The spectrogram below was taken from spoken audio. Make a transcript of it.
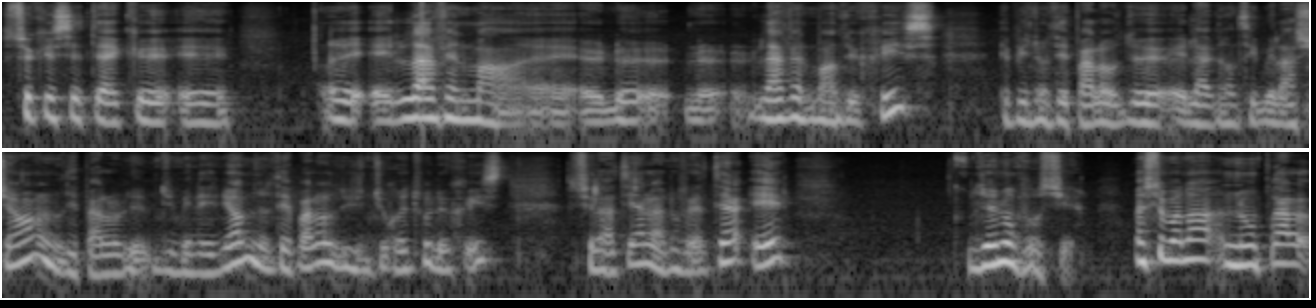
ce que c'était que l'avènement l'avènement du Christ, et puis nous t'ai parlé de la grande tribulation, nous t'ai parlé du millénium, nous t'ai parlé du, du, retour de Christ sur la terre, la nouvelle terre et de nouveaux cieux. Mais cependant, nous parlons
